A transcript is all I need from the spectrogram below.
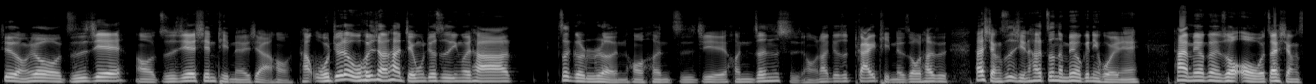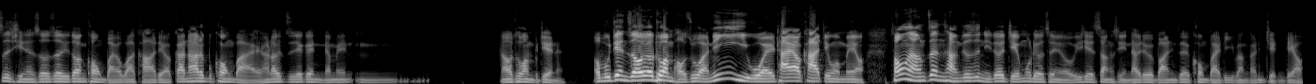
谢总又直接哦，直接先停了一下哈、哦，他我觉得我很喜欢他的节目，就是因为他。这个人哦，很直接，很真实哦。他就是该停的时候，他是他想事情，他真的没有跟你回呢，他也没有跟你说哦，我在想事情的时候这一段空白我把它卡掉，干他都不空白，然后他就直接跟你那边嗯，然后突然不见了，哦，不见之后又突然跑出来，你以为他要卡节目没有？通常正常就是你对节目流程有一些上心，他就会把你这个空白地方给你剪掉，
